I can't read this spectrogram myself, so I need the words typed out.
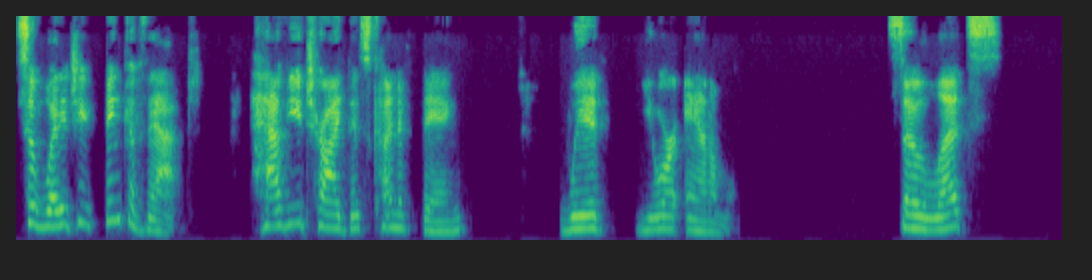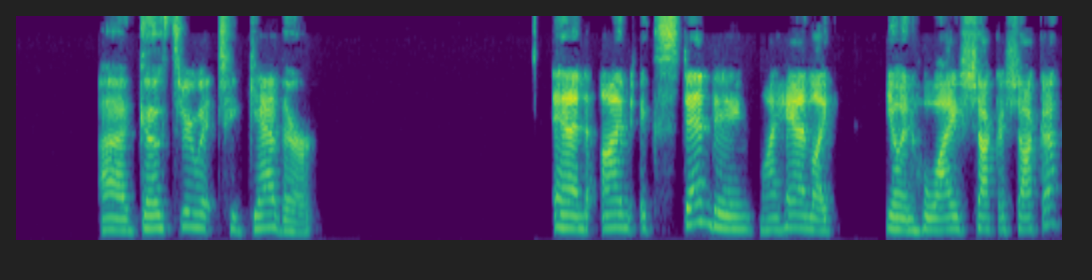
So, what did you think of that? Have you tried this kind of thing with your animal? So, let's uh, go through it together. And I'm extending my hand, like, you know, in Hawaii, shaka shaka.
